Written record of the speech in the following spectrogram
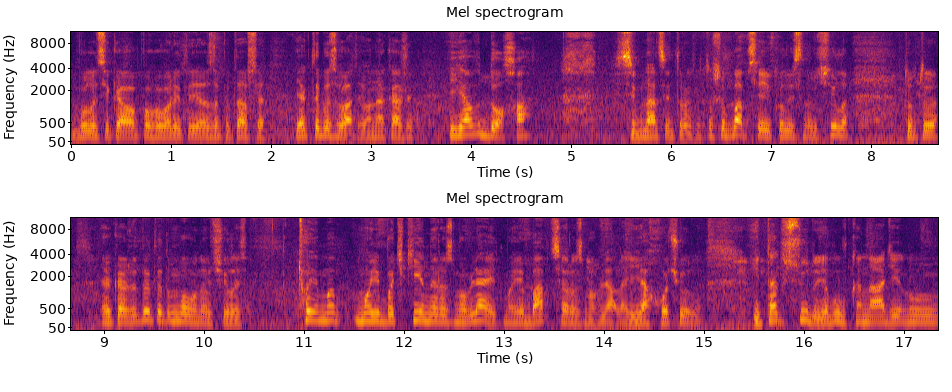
було цікаво поговорити. Я запитався, як тебе звати? Вона каже, Я вдоха. 17 років. То, що бабця її колись навчила. Тобто, я кажу, де ти мову навчилась? То мої батьки не розмовляють, моя бабця розмовляла, і я хочу. І так всюди. Я був в Канаді. Ну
